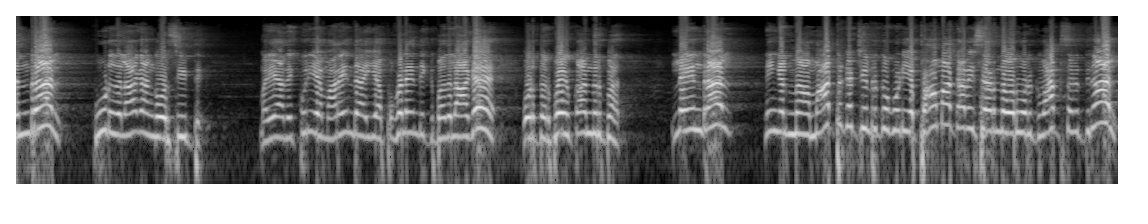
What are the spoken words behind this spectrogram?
சென்றால் கூடுதலாக அங்க ஒரு சீட்டு. மரியாதைக்குரிய மறைந்த ஐயா புகழேந்திக்கு பதிலாக ஒருத்தர் போய் உட்கார்ந்திருப்பார். இல்லை என்றால் நீங்கள் மா- மாற்றுக் கட்சியில் இருக்கக்கூடிய பாமகவை சேர்ந்த ஒருவருக்கு வாக்கு செலுத்தினால்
